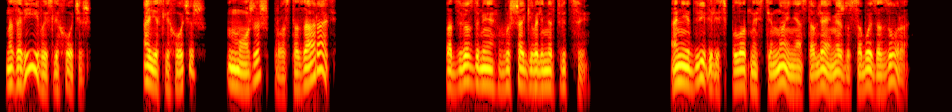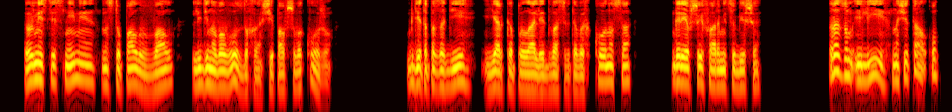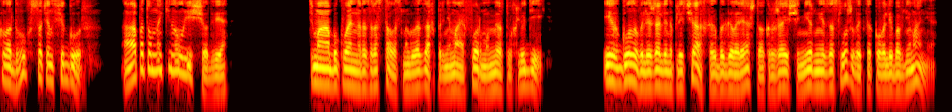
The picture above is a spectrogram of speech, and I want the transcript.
Назови его, если хочешь. А если хочешь, можешь просто заорать. Под звездами вышагивали мертвецы. Они двигались плотной стеной, не оставляя между собой зазора. Вместе с ними наступал вал ледяного воздуха, щипавшего кожу. Где-то позади ярко пылали два световых конуса, горевшие фары Митсубиши. Разум Ильи насчитал около двух сотен фигур, а потом накинул еще две. Тьма буквально разрасталась на глазах, принимая форму мертвых людей. Их головы лежали на плечах, как бы говоря, что окружающий мир не заслуживает какого-либо внимания.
